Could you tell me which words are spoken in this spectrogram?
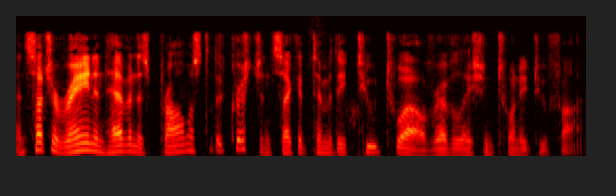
And such a reign in heaven is promised to the Christian, 2 Timothy 2.12, Revelation 22.5.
